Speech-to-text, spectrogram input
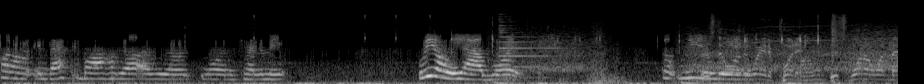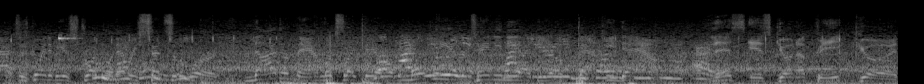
Hold on, in basketball, have y'all ever won a tournament? We only have one. But we There's no other way to put it. This one-on-one match is going to be a struggle in every sense of the word. Neither man looks like they are remotely entertaining the idea of backing down. something like Earth. This is gonna be good.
